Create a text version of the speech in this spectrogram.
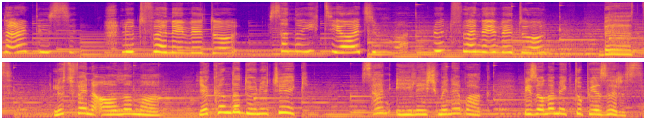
Neredesin? Lütfen eve dön. Sana ihtiyacım var. Lütfen eve dön. Bet, lütfen ağlama. Yakında dönecek. Sen iyileşmene bak. Biz ona mektup yazarız.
